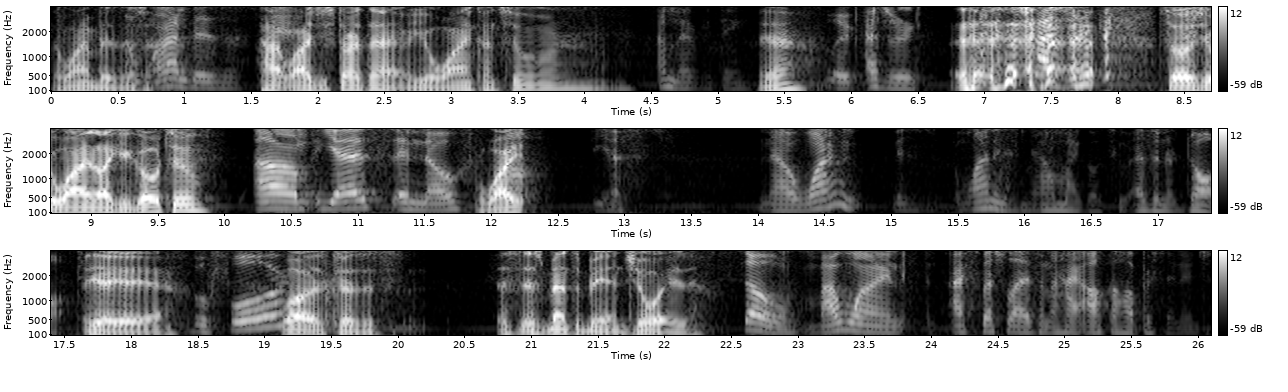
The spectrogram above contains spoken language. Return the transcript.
The wine business. The wine business. How, man, why'd you start that? Are you a wine consumer? I'm everything. Yeah. Look, I drink. I drink. So is your wine like your go-to? Um, yes and no. White? Uh, yes. Now wine is wine is now my go-to as an adult. Yeah, yeah, yeah. Before, Well, it's because it's, it's it's meant to be enjoyed. so my wine, I specialize in a high alcohol percentage.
